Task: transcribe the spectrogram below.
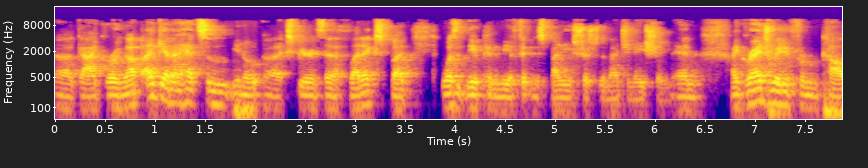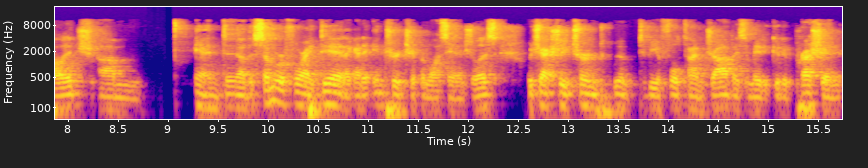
uh, guy growing up. Again, I had some, you know, uh, experience in athletics, but wasn't the epitome of fitness by any stretch of the imagination. And I graduated from college. Um, and uh, the summer before I did, I got an internship in Los Angeles, which actually turned to be a full time job as I made a good impression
